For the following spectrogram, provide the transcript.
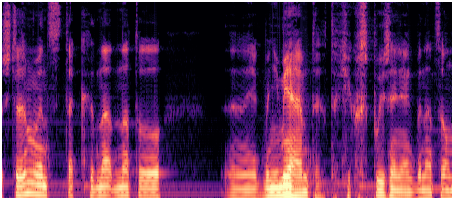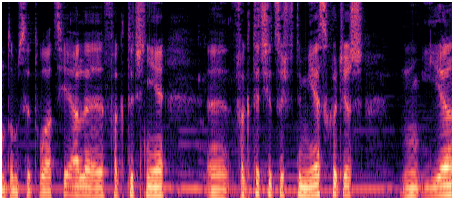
szczerze mówiąc, tak na, na to e, jakby nie miałem te, takiego spojrzenia jakby na całą tą sytuację, ale faktycznie, e, faktycznie coś w tym jest, chociaż mm, ja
